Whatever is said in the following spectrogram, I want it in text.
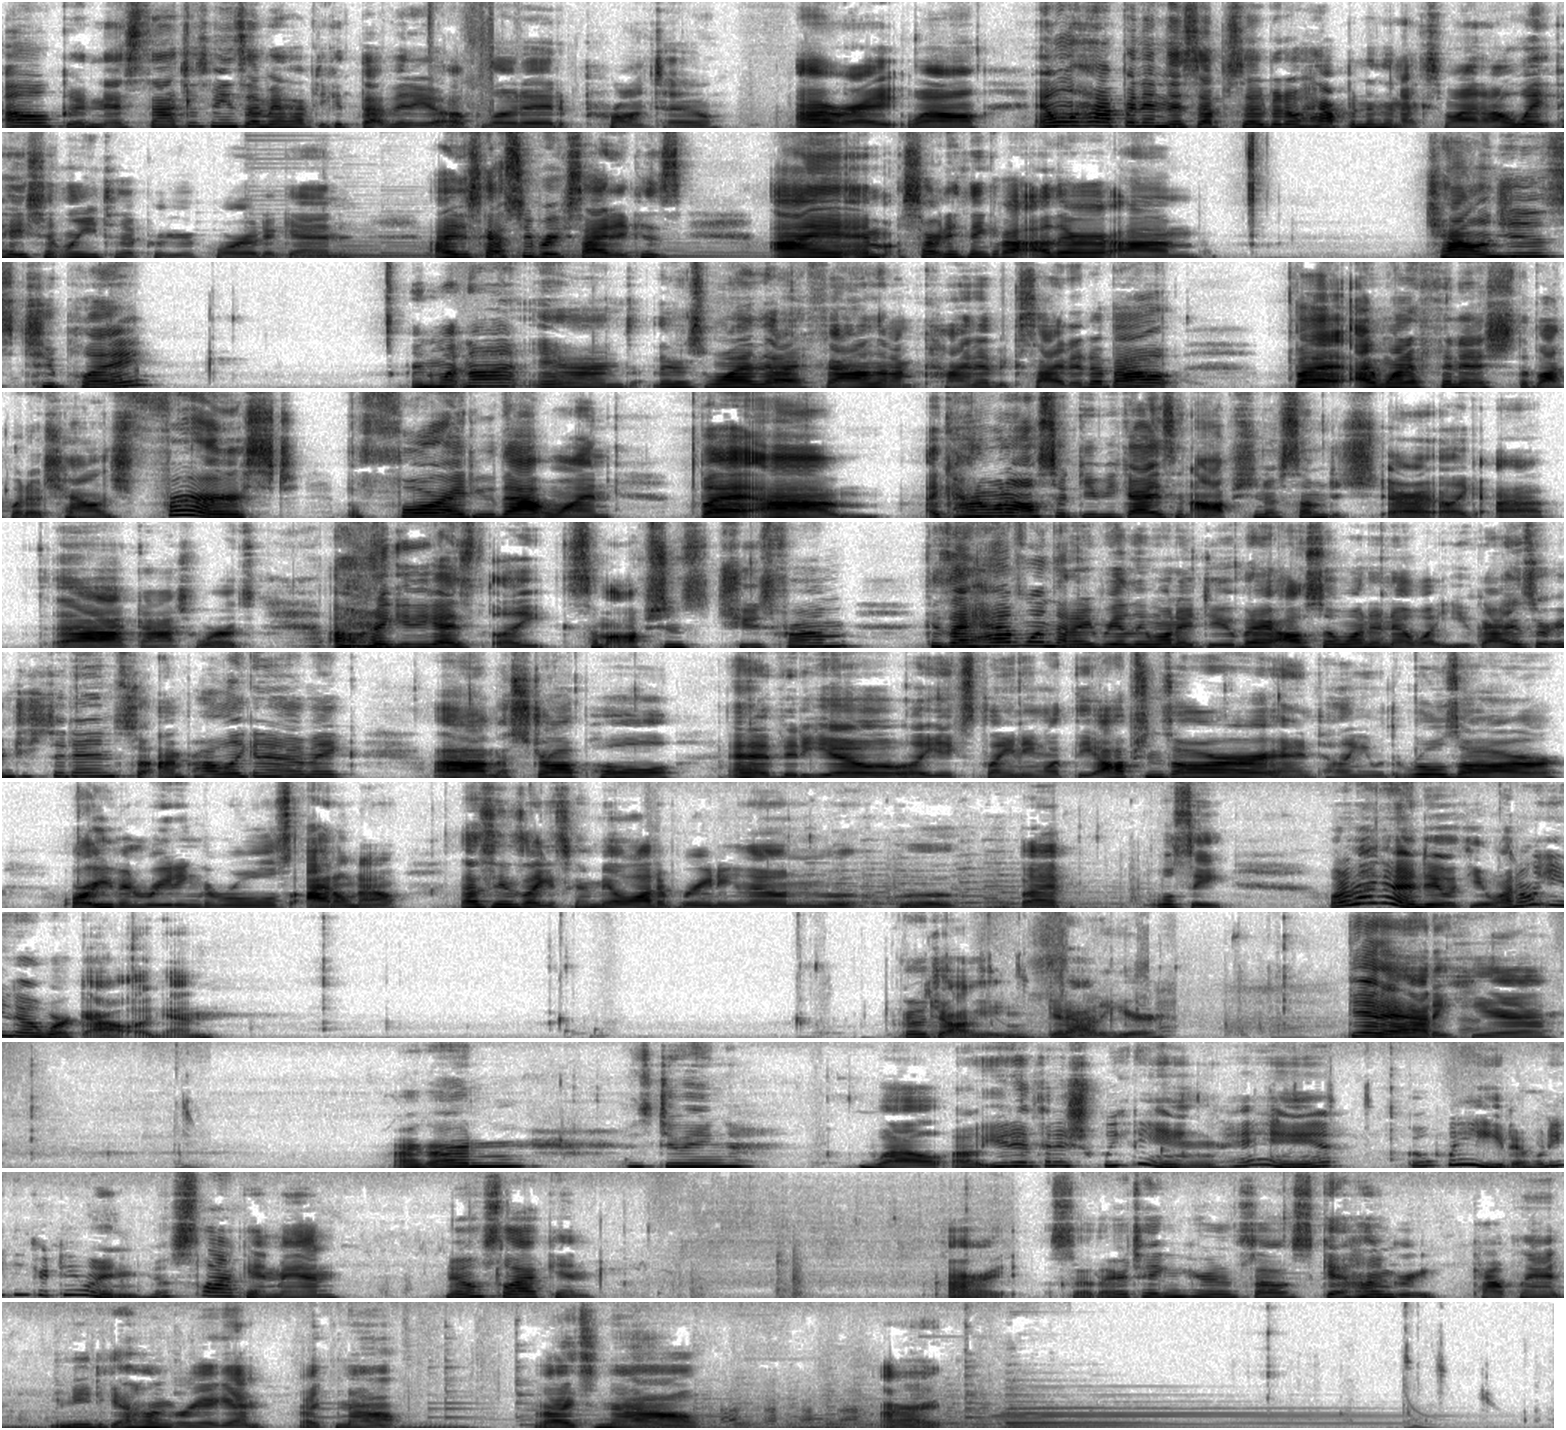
Oh goodness, that just means I'm gonna have to get that video uploaded pronto. Alright, well, it won't happen in this episode, but it'll happen in the next one. I'll wait patiently to pre-record again. I just got super excited because I am starting to think about other um, challenges to play and whatnot, and there's one that I found that I'm kind of excited about, but I want to finish the Black Widow challenge first before I do that one. But um, I kind of want to also give you guys an option of some to uh, like uh ah gosh words. I want to give you guys like some options to choose from because I have one that I really want to do, but I also want to know what you guys are interested in. So I'm probably gonna make um, a straw poll a video like explaining what the options are and telling you what the rules are, or even reading the rules. I don't know. That seems like it's gonna be a lot of reading though, and, ugh, ugh, but we'll see. What am I gonna do with you? Why don't you go work out again? Go jogging. Get out of here. Get out of here. Our garden is doing well. Oh, you didn't finish weeding. Hey, go weed. What do you think you're doing? No slacking, man. No slacking. Alright, so they're taking care of themselves. Get hungry, cowplant. You need to get hungry again. Right now. Right now. Alright.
